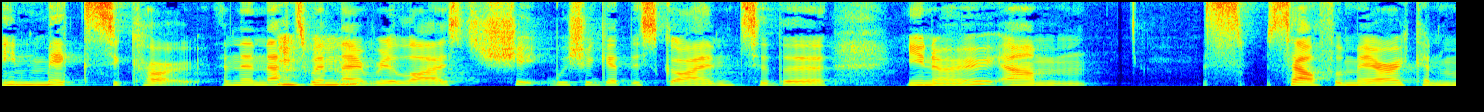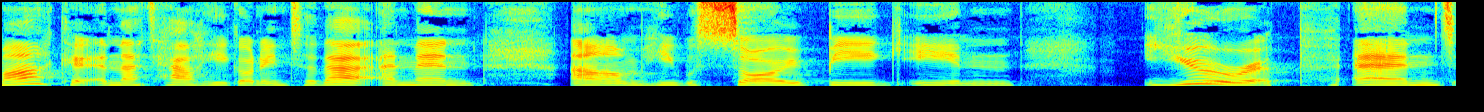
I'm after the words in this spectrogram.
in Mexico, and then that's when they realized, shit, we should get this guy into the, you know, um, South American market, and that's how he got into that. And then um, he was so big in Europe and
